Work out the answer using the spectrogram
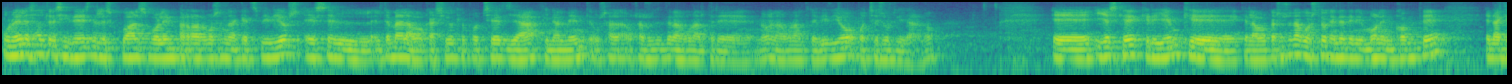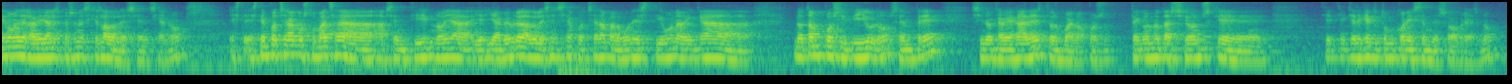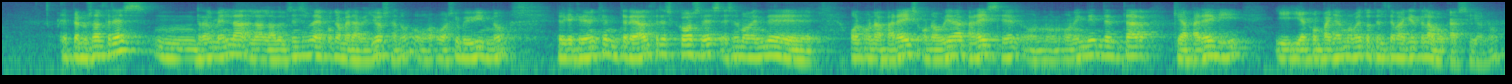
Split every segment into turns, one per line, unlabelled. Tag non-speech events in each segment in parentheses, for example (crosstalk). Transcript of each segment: Una de les altres idees de les quals volem parlar-vos en aquests vídeos és el, el tema de la vocació, que potser ja finalment us ha, us ha sortit en algun altre, no? en algun altre vídeo o potser sortirà. No? Eh, I és que creiem que, que la vocació és una qüestió que hem de tenir molt en compte en aquest moment de la vida de les persones que és l'adolescència. No? Estem potser acostumats a, a sentir no? I, a, i a veure l'adolescència potser amb algun estiu una mica no tan positiu no? sempre, sinó que a vegades doncs, bueno, doncs, té connotacions que, que, que crec que tothom coneixem de sobres. No? Eh, per nosaltres, mm, realment, l'adolescència és una època meravellosa, no? o, o així ho vivim, no? perquè creiem que, entre altres coses, és el moment de, on, on apareix, on hauria d'aparèixer, on, on, on hem d'intentar que aparegui i, i acompanyar molt bé tot el tema aquest de la vocació. No?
